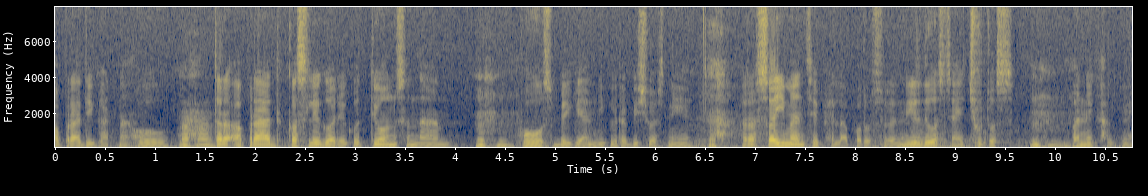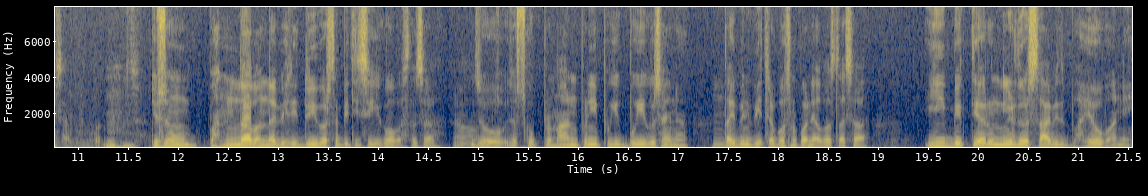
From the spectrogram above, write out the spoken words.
अपराधी घटना हो। तर अपराध कसले गरेको त्यो अनुसन्धान होस् वैज्ञानिक र विश्वसनीय र सही मान्छे फेला परोस् र निर्दोष चाहिँ छुटोस्। भन्ने खालको हिसाबले त्यसो भन्दा भन्दा फेरि दुई वर्ष बितिसकेको अवस्था छ। जो जसको प्रमाण पनि पुगे पुगेको छैन। तैपनि भित्र बस्नुपर्ने अवस्था छ। यी व्यक्तिहरू निर्दोष साबित भयो भने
